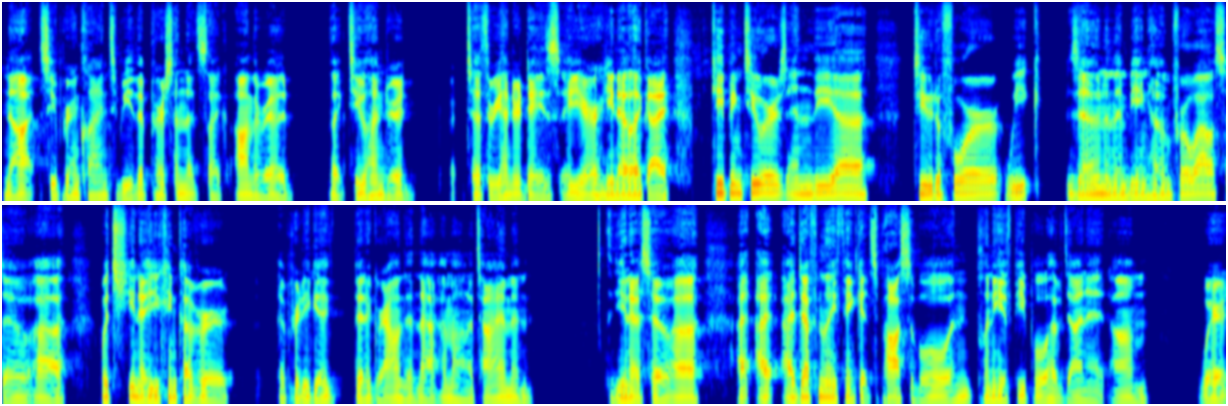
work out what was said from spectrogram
not super inclined to be the person that's like on the road like 200 to 300 days a year you know like i keeping tours in the uh 2 to 4 week zone and then being home for a while so uh which you know you can cover a pretty good bit of ground in that amount of time and you know so uh I, I, I definitely think it's possible and plenty of people have done it um where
